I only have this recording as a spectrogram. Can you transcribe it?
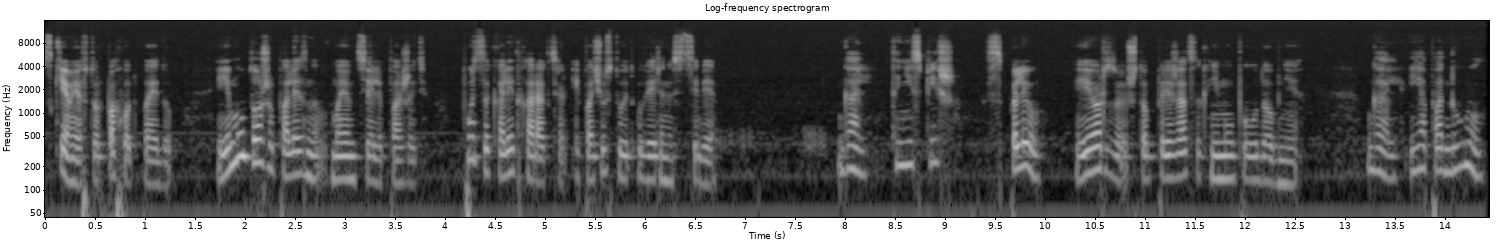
С кем я в турпоход пойду? И ему тоже полезно в моем теле пожить. Пусть закалит характер и почувствует уверенность в себе. Галь, ты не спишь? Сплю. Ёрзаю, чтобы прижаться к нему поудобнее. Галь, я подумал,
